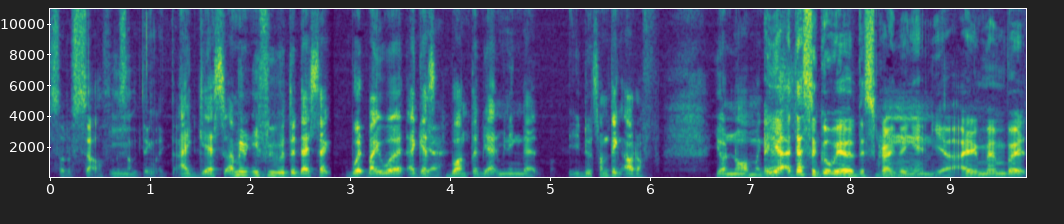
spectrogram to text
sort of self or something like that. I guess. I mean, if you were to dissect word by word, I guess Yeah. buang tebiat meaning that you do something out of your norm. I guess. Yeah, that's a good way of describing Mm. it. Yeah, I remember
